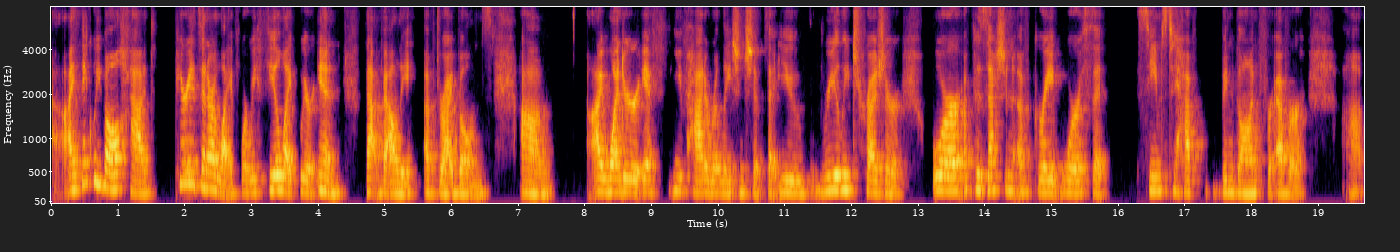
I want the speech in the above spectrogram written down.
I think we've all had periods in our life where we feel like we're in that valley of dry bones. Um, I wonder if you've had a relationship that you really treasure or a possession of great worth that seems to have been gone forever. Um,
